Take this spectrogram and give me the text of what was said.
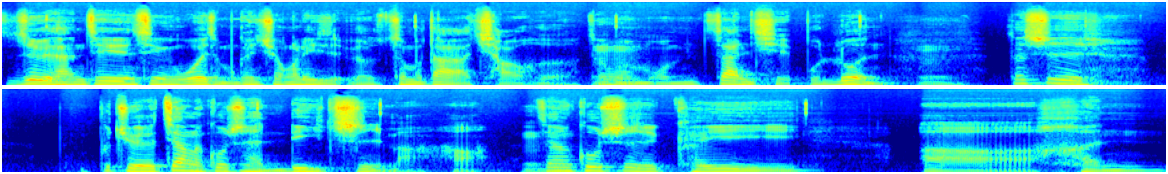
日月潭这件事情为什么跟匈牙利有这么大的巧合？我们我们暂且不论。但是不觉得这样的故事很励志嘛？哈，这样的故事可以啊、呃，很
